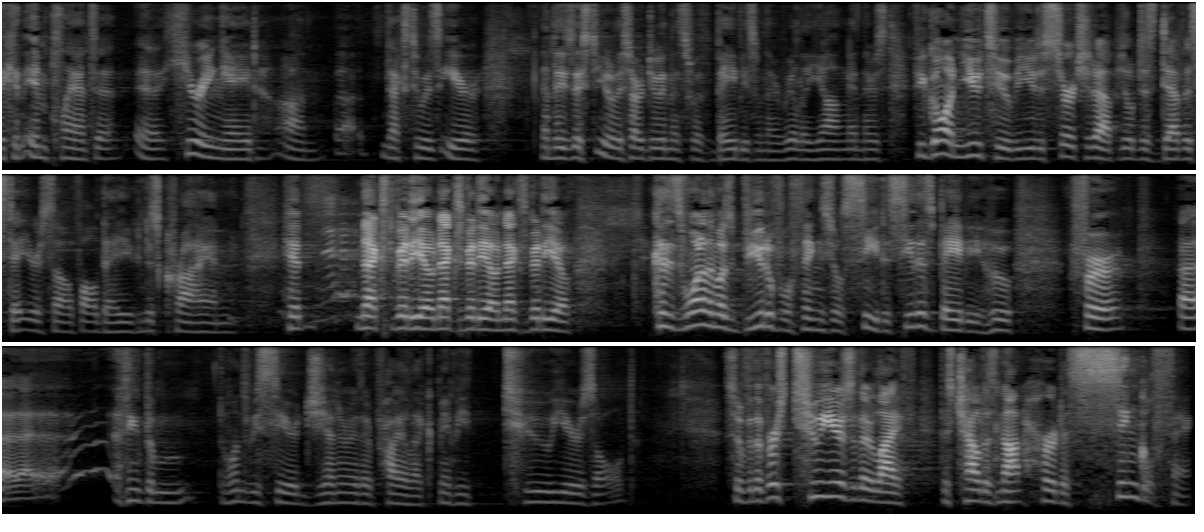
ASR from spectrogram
they can implant a, a hearing aid on, uh, next to his ear. And they just, you know, they start doing this with babies when they're really young. And there's, if you go on YouTube and you just search it up, you'll just devastate yourself all day. You can just cry and hit next video, next video, next video. Because it's one of the most beautiful things you'll see to see this baby who, for, uh, I think the, the ones we see are generally, they're probably like maybe two years old. So for the first two years of their life, this child has not heard a single thing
